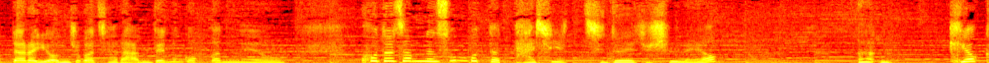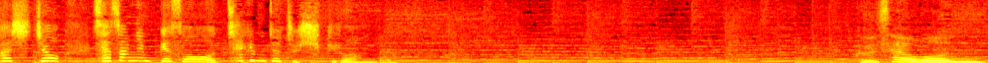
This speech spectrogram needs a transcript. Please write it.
오늘따라 연주가 잘 안 되는 것 같네요. 코드 잡는 손부터 다시 지도해 주실래요? 기억하시죠? 사장님께서 책임져 주시기로 한 거. 그 사원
